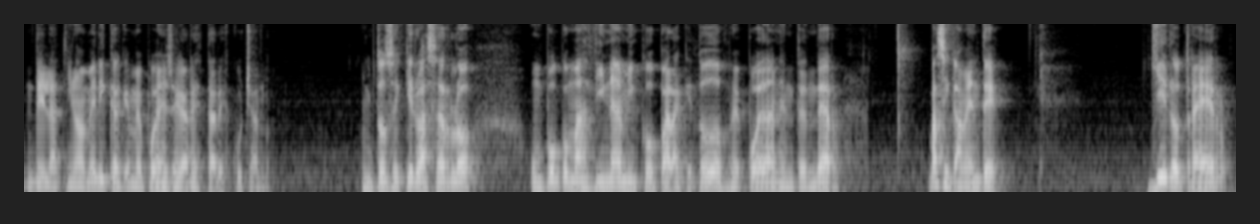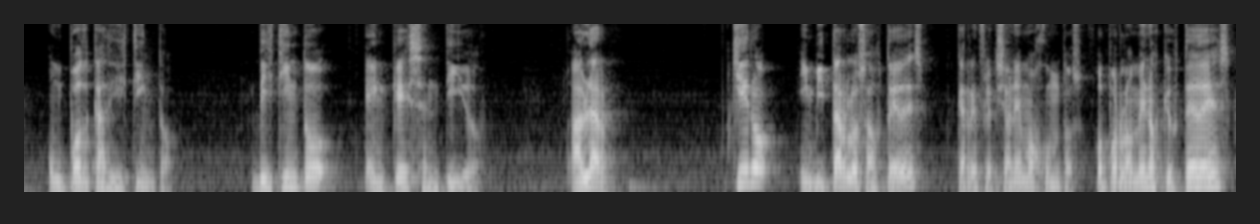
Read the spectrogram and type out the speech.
de Latinoamérica que me pueden llegar a estar escuchando. Entonces quiero hacerlo un poco más dinámico para que todos me puedan entender. Básicamente, quiero traer un podcast distinto. Distinto en qué sentido. Hablar. Quiero invitarlos a ustedes que reflexionemos juntos, o por lo menos que ustedes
